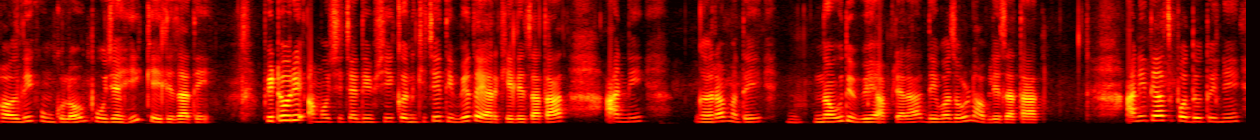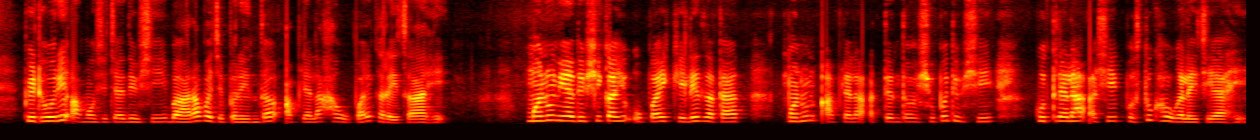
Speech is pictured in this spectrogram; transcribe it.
हळदी कुंकू लावून पूजाही केली जाते. पिठोरी अमावस्येच्या दिवशी कणकीचे दिव्य तयार केले जातात आणि घरामध्ये नऊ दिव्ये आपल्याला देवाजवळ लावले जातात. आणि त्याच पद्धतीने पिठोरी अमावस्येच्या दिवशी बारा वाजेपर्यंत आपल्याला हा उपाय करायचा आहे. म्हणून या दिवशी काही उपाय केले जातात. म्हणून आपल्याला अत्यंत शुभ दिवशी कुत्र्याला अशी एक वस्तू खाऊ घालायची आहे.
